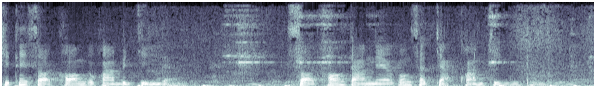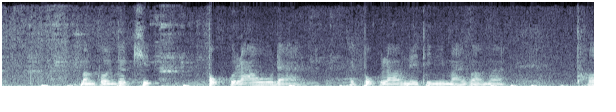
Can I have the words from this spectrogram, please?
คิดให้สอดคล้องกับความเป็นจริงได้สอดคล้องตามแนวของสัจจะความจริงอยู่ตรงนี้บางคนก็คิดปลุกเร้าได้ไอ้ปลุกเร้าในที่นี้หมายความว่า ท้อ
